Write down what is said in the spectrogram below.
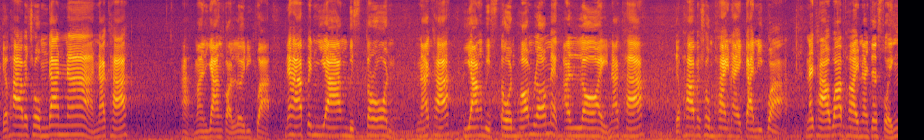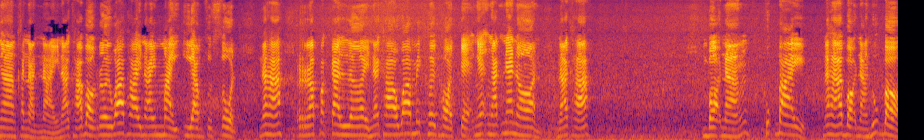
เดี๋ยวพาไปชมด้านหน้านะคะอะมายางก่อนเลยดีกว่านะคะ เป็นยางบิสโตนนะคะ ยางบิสโตนพร้อมล้อแม็กอลลอยนะคะ เดี๋ยวพาไปชมภายในกันดีกว่านะคะ ว่าภายในจะสวยงามขนาดไหนนะคะ บอกเลยว่าภายในใหม่เอี่ยมสุดๆ นะคะรับประกันเลยนะคะว่าไม่เคยถอดแกะแงะงัดแน่นอนนะคะ เบาะหนังทุกใบนะคะเบาะหนังทุกเบาะ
